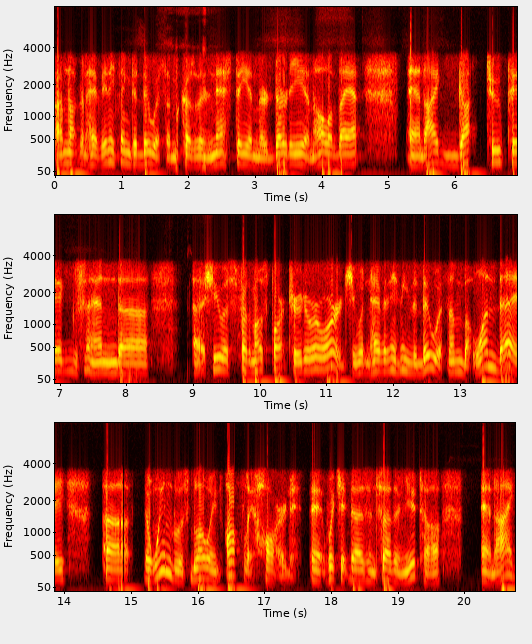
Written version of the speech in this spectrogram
I'm not going to have anything to do with them because they're nasty and they're dirty and all of that." And I got two pigs, and uh, uh, she was for the most part true to her word. She wouldn't have anything to do with them. But one day, uh, the wind was blowing awfully hard, uh, which it does in southern Utah. And I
